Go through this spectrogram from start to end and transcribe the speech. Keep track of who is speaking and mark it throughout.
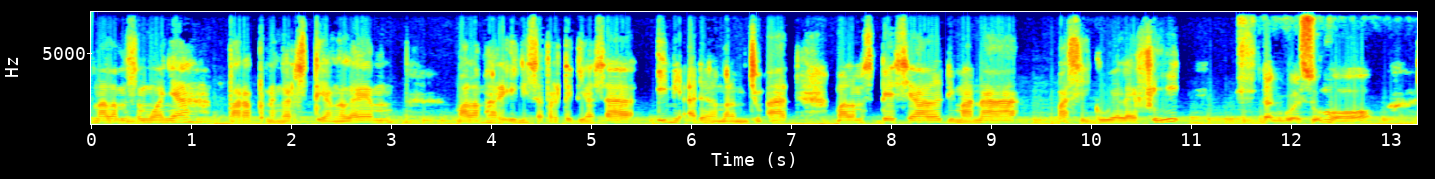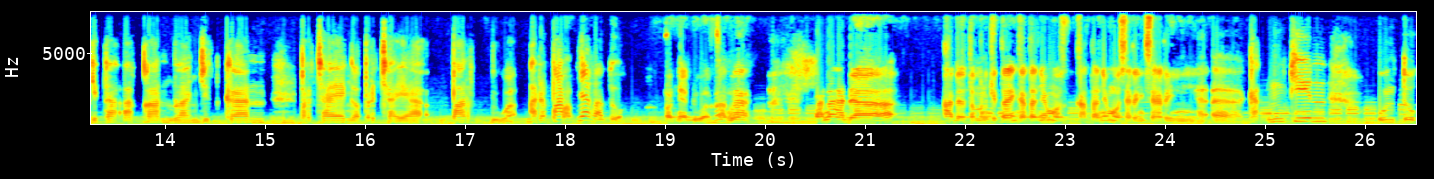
Speaker 1: Selamat malam semuanya, para pendengar setia lem. Malam hari ini seperti biasa, ini adalah malam Jumat, malam spesial di mana masih gue Levi
Speaker 2: dan gue Sumo.
Speaker 1: Kita akan melanjutkan percaya nggak percaya part 2 Ada partnya nggak tuh?
Speaker 2: Partnya dua karena karena ada ada teman kita yang katanya mau katanya mau sharing-sharing.
Speaker 1: Eh, kat- mungkin untuk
